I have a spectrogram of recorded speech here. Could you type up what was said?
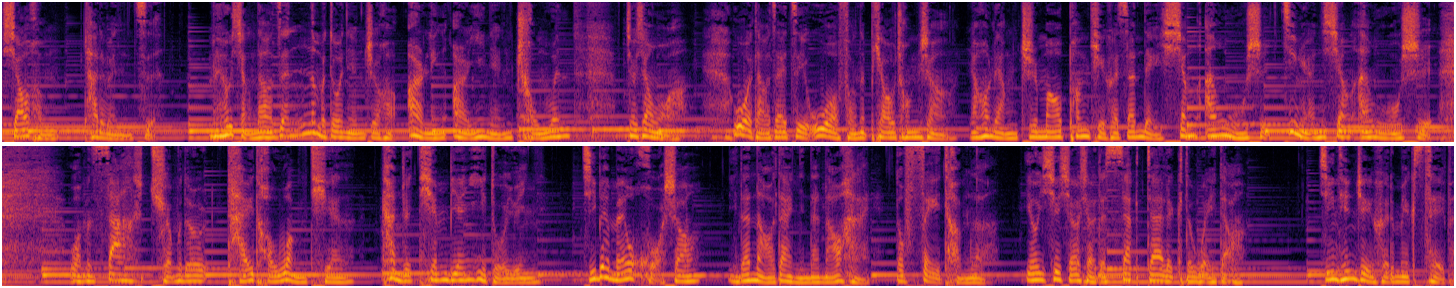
萧红她的文字。没有想到，在那么多年之后，二零二一年重温，就像我卧倒在自己卧房的飘窗上，然后两只猫 Punky 和 Sunday 相安无事，竟然相安无事。我们仨全部都抬头望天，看着天边一朵云，即便没有火烧，你的脑袋、你的脑海都沸腾了，有一些小小的 psychedelic 的味道。今天这一盒的 mixtape，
